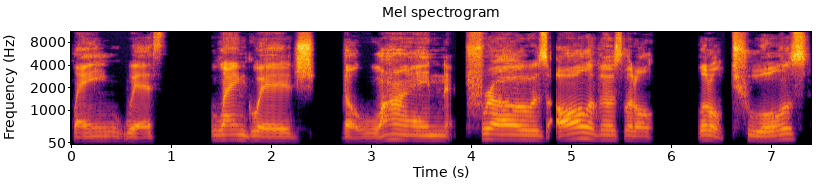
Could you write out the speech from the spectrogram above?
playing with language, the line, prose, all of those little little tools.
